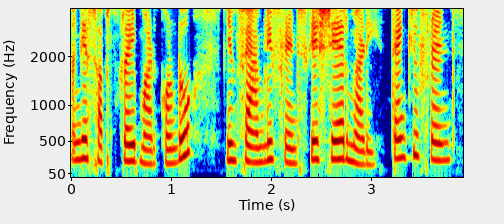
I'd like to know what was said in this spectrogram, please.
ಹಾಗೆ ಸಬ್ಸ್ಕ್ರೈಬ್ ಮಾಡಿಕೊಂಡು ನಿಮ್ಮ ಫ್ಯಾಮಿಲಿ ಫ್ರೆಂಡ್ಸ್ಗೆ ಶೇರ್ ಮಾಡಿ. Thank you friends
